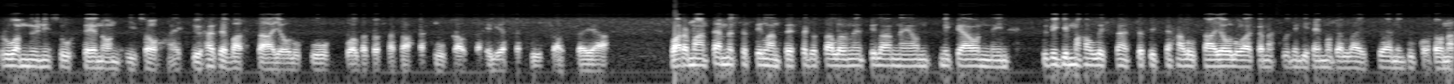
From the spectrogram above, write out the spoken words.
ruoanmyynnin suhteen on iso. Että kyllähän se vastaa joulukuu puolta tuosta kahta kuukautta, hiljasta kuukautta. Ja varmaan tämmöisessä tilanteessa, kun taloudellinen tilanne on mikä on, niin hyvinkin mahdollista, että sitten halutaan jouluaikana kuitenkin hemmotella itseään niin kuin kotona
